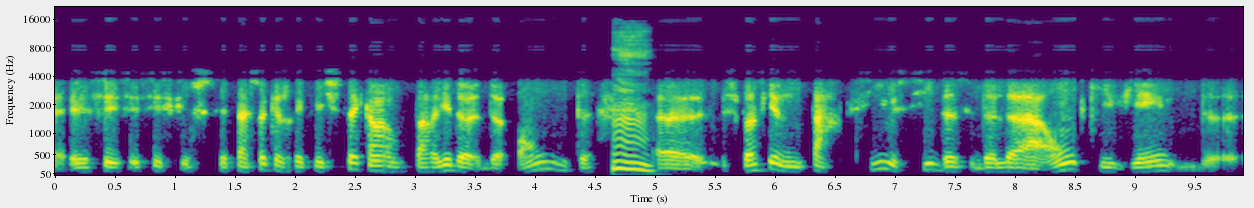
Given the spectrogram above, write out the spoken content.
euh, c'est à ça que je réfléchissais quand vous parliez de, honte. Hum. Euh, je pense qu'il y a une partie aussi de, de, la honte qui vient de,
